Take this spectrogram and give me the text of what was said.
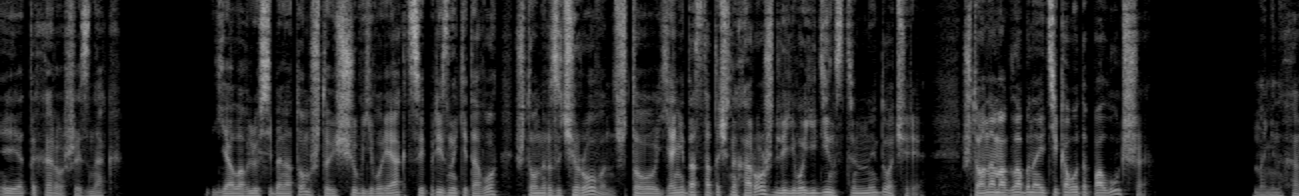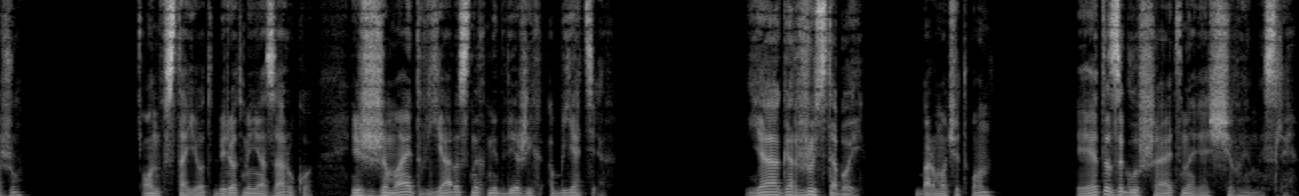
и это хороший знак. Я ловлю себя на том, что ищу в его реакции признаки того, что он разочарован, что я недостаточно хорош для его единственной дочери, что она могла бы найти кого-то получше. Но не нахожу. Он встает, берет меня за руку и сжимает в яростных медвежьих объятиях. «Я горжусь тобой», — бормочет он, и это заглушает навязчивые мысли.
